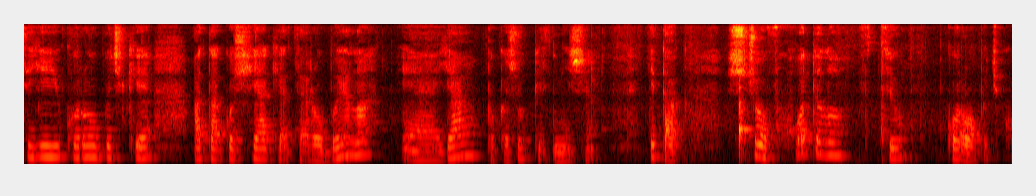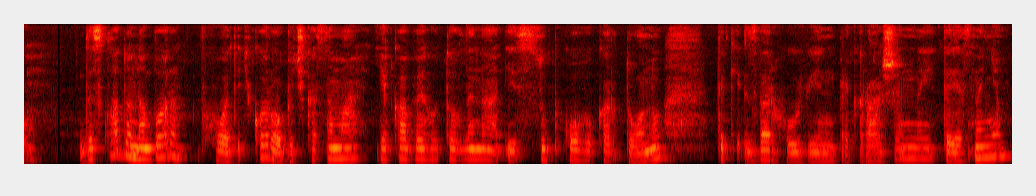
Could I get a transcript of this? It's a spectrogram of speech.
цієї коробочки, а також як я це робила, е, я покажу пізніше. І так, що входило в цю коробочку? До складу набору входить коробочка сама, яка виготовлена із супкого картону. Такий, зверху він прикрашений тисненням.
